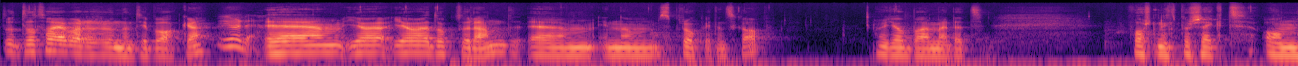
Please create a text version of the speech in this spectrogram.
Da, da tar jeg bare runden tilbake. gjør det. Eh, jeg, jeg, er doktorand eh, inom språkvetenskap og jobber med et forskningsprojekt om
